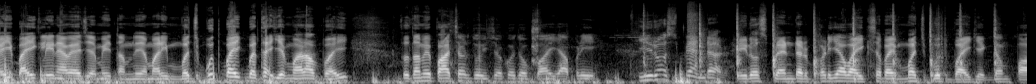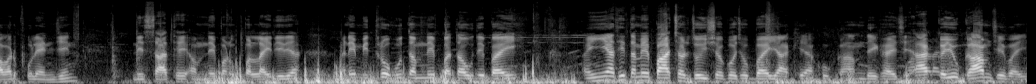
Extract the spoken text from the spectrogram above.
કઈ બાઇક લઈને આવ્યા છે અમે તમને અમારી મજબૂત બાઇક બતાવીએ મારા ભાઈ. તો તમે પાછળ જોઈ શકો છો ભાઈ આપણી હીરો સ્પ્લેન્ડર હીરો સ્પ્લેન્ડર બઢિયા બાઇક છે ભાઈ મજબૂત બાઇક એકદમ પાવરફુલ એન્જિનની સાથે અમને પણ ઉપર લાવી દીધા. અને મિત્રો, હું તમને બતાવું તે ભાઈ, અહીંયાથી તમે પાછળ જોઈ શકો છો ભાઈ, આખે આખું ગામ દેખાય છે. આ કયું ગામ છે ભાઈ?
